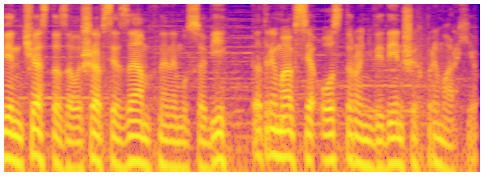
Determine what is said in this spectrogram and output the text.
він часто залишався замкненим у собі та тримався осторонь від інших примархів.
